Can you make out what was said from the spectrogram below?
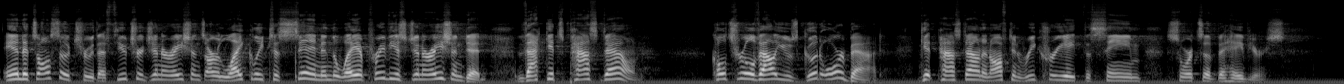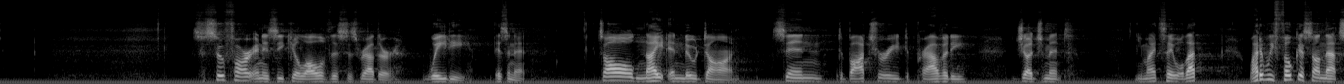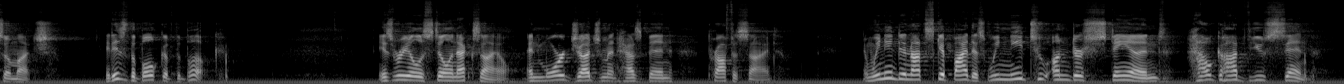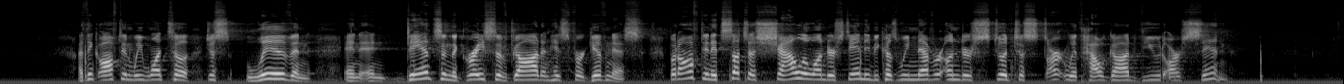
And it's also true that future generations are likely to sin in the way a previous generation did. That gets passed down. Cultural values, good or bad, get passed down and often recreate the same sorts of behaviors. So, so far in Ezekiel, all of this is rather weighty, isn't it? It's all night and no dawn sin, debauchery, depravity, judgment. You might say, well, that, why do we focus on that so much? It is the bulk of the book. Israel is still in exile, and more judgment has been prophesied. And we need to not skip by this. We need to understand how God views sin. I think often we want to just live and, and, and dance in the grace of God and His forgiveness. But often it's such a shallow understanding because we never understood to start with how God viewed our sin.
